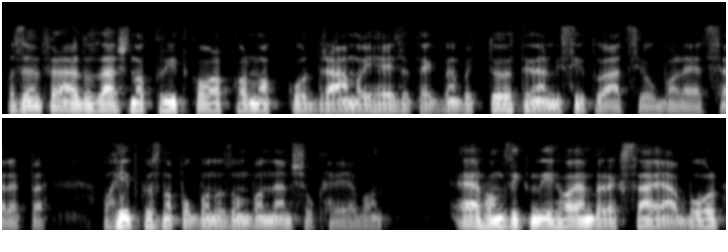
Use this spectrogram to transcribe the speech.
Az önfeláldozásnak ritka alkalmakkor, drámai helyzetekben vagy történelmi szituációkban lehet szerepe, a hétköznapokban azonban nem sok helye van. Elhangzik néha emberek szájából,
